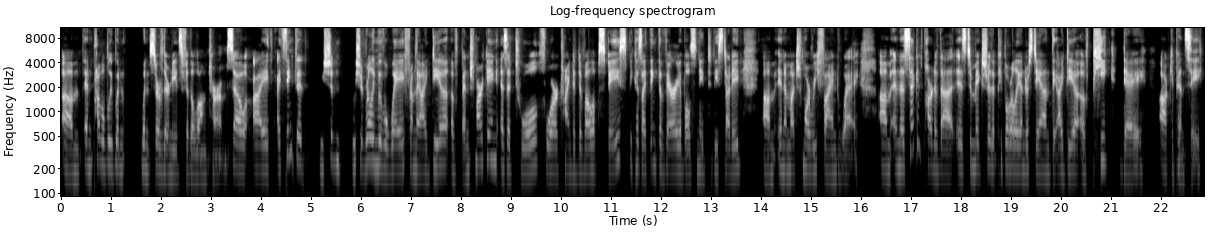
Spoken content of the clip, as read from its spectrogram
um, and probably wouldn't wouldn't serve their needs for the long term. So I I think that we shouldn't we should really move away from the idea of benchmarking as a tool for trying to develop space because I think the variables need to be studied um, in a much more refined way. Um, and the second part of that is to make sure that people really understand the idea of peak day occupancy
